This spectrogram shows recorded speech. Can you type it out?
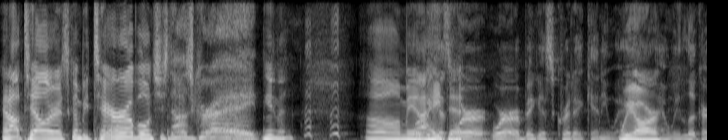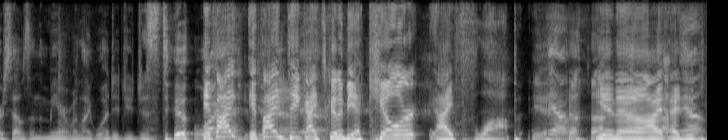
And I'll tell her it's going to be terrible. And she's, no, it's great. You know, oh man, I hate that. we're we're our biggest critic anyway. We are. and we look ourselves in the mirror. and We're like, "What did you just do?" if I if I think it's going to be a killer, I flop. Yeah. You know, I, I just,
